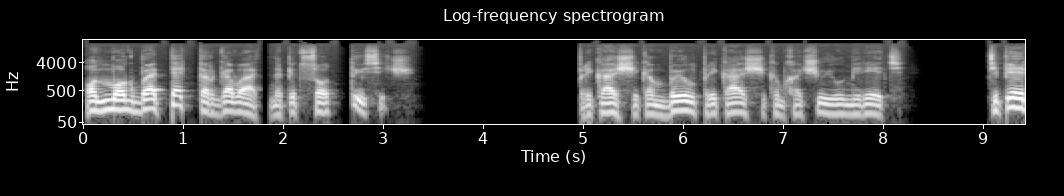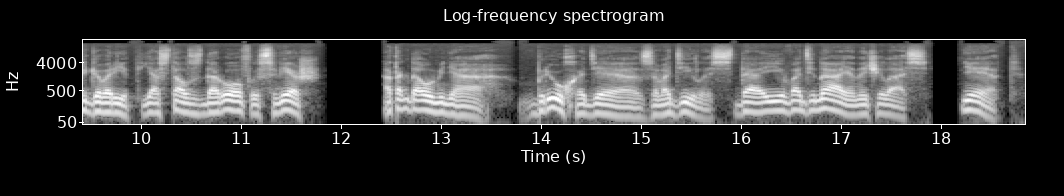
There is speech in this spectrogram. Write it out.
Он мог бы опять торговать на пятьсот тысяч. Приказчиком был, приказчиком хочу и умереть. Теперь, говорит, я стал здоров и свеж, а тогда у меня брюхо где заводилось, да и водяная началась. Нет,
